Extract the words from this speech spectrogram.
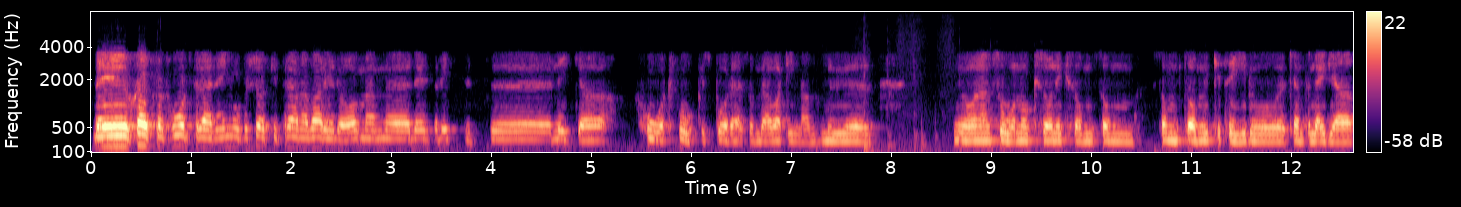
det är självklart hårdträning och försöker träna varje dag men eh, det är inte riktigt eh, lika hårt fokus på det som det har varit innan. Nu, eh, nu har jag en son också liksom som, som tar mycket tid och jag kan inte lägga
